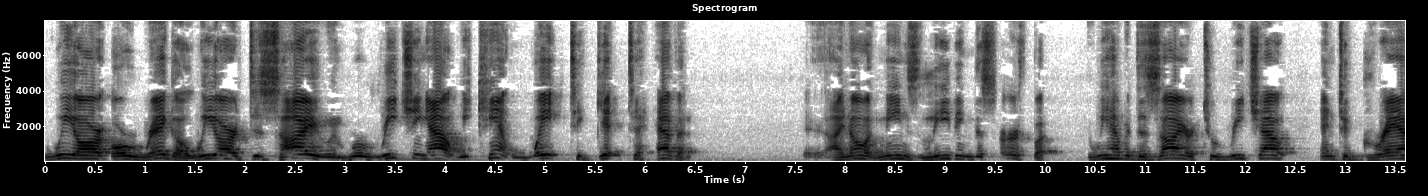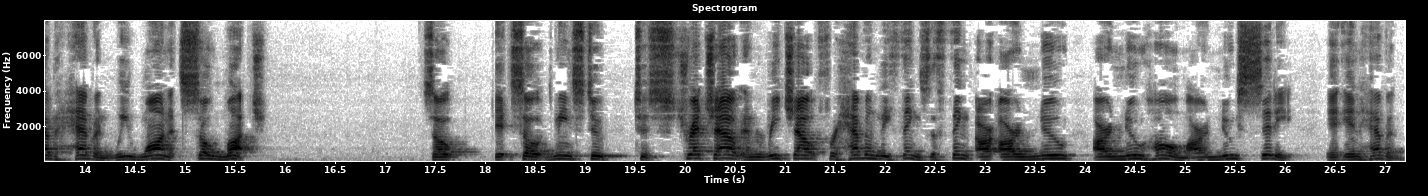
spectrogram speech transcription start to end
we are orego. We are desiring. We're reaching out. We can't wait to get to heaven. I know it means leaving this earth, but we have a desire to reach out and to grab heaven. We want it so much. So it, so it means to to stretch out and reach out for heavenly things, the thing, our, our new, our new home, our new city in, in heaven.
